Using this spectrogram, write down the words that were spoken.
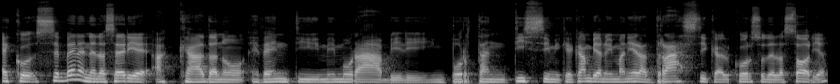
Ecco, sebbene nella serie accadano eventi memorabili, importantissimi, che cambiano in maniera drastica il corso della storia,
